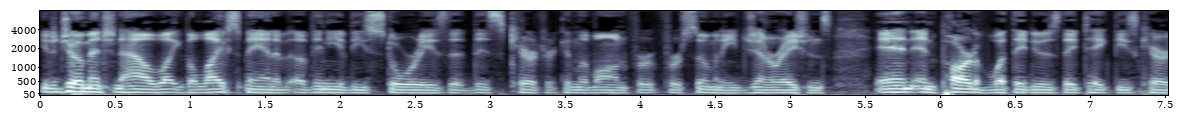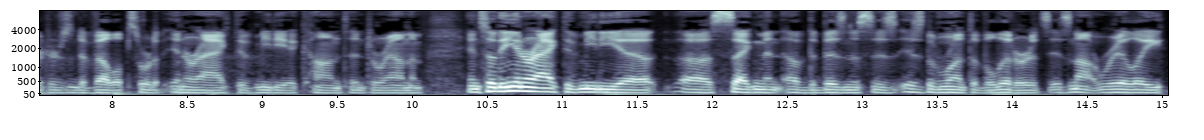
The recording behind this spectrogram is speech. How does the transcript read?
you know, Joe mentioned how like the lifespan of, of any of these stories that this character can live on for, for so many generations, and and part of what they do is they take these characters and develop sort of interactive media content around them, and so the interactive media uh, segment of the business is, is the runt of the litter. It's it's not really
